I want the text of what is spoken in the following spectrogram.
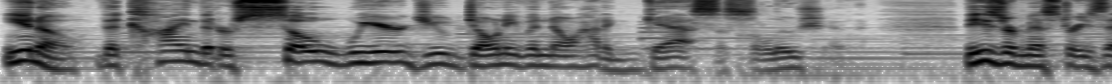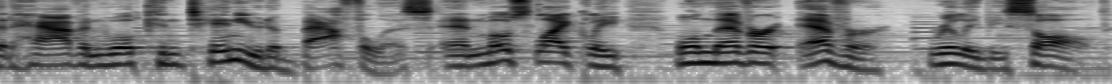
You know, the kind that are so weird you don't even know how to guess a solution. These are mysteries that have and will continue to baffle us, and most likely will never, ever really be solved.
